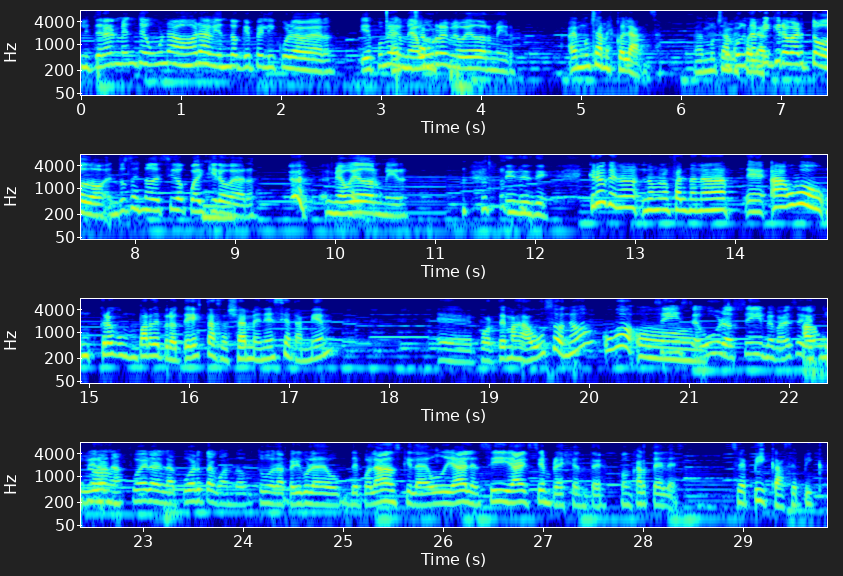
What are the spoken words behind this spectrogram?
literalmente una hora viendo qué película ver. Y después me, me mucha- aburro y me voy a dormir. Hay mucha mezcolanza. Hay mucha Pero porque mezcolanza. también quiero ver todo, entonces no decido cuál quiero ver. Y me voy a dormir. Sí, sí, sí. Creo que no, no nos falta nada. Eh, ah, hubo un- creo que un par de protestas allá en Venecia también. eh, por temas de abuso, ¿no? ¿Hubo? O... Sí, seguro, sí. Me parece que Aún estuvieron no. afuera en la puerta cuando estuvo la película de, de Polanski, la de Woody Allen. Sí, hay, siempre hay gente con carteles. Se pica, se pica.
